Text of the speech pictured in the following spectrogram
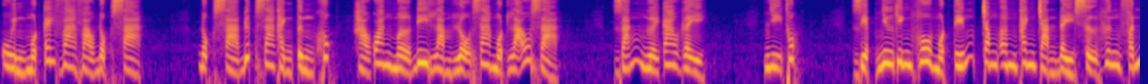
ùn một cái va vào độc xà. Độc xà đứt ra thành từng khúc, hào quang mở đi làm lộ ra một lão giả. dáng người cao gầy. Nhị thúc. Diệp như kinh hô một tiếng trong âm thanh tràn đầy sự hưng phấn.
